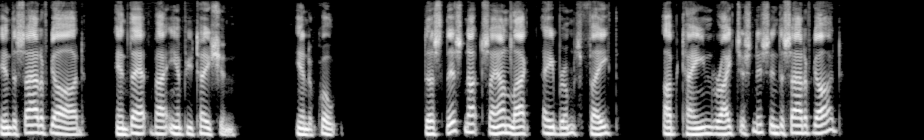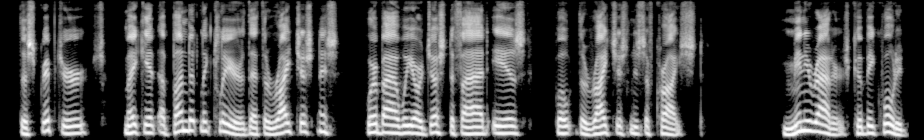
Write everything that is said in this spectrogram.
in the sight of God, and that by imputation. End of quote. Does this not sound like Abram's faith obtained righteousness in the sight of God? The scriptures make it abundantly clear that the righteousness whereby we are justified is, quote, the righteousness of Christ. Many writers could be quoted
